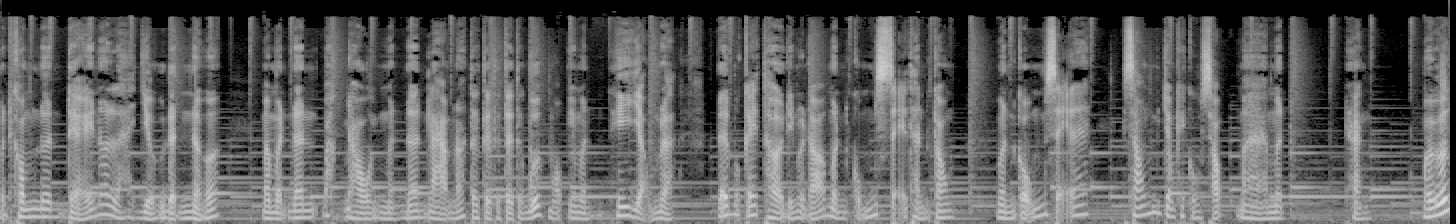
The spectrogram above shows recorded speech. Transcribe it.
mình không nên để nó là dự định nữa, mà mình nên bắt đầu, mình nên làm nó từ từ từ từ từng bước một. Như mình hy vọng là đến một cái thời điểm nào đó mình cũng sẽ thành công, mình cũng sẽ sống trong cái cuộc sống mà mình hằng mơ ước,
